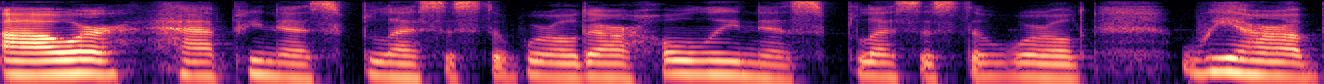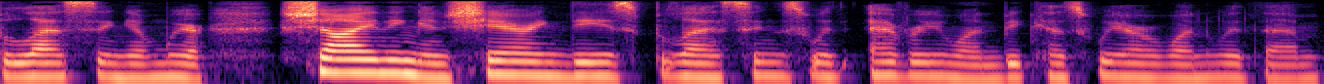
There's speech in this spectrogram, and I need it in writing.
our happiness blesses the world. Our holiness blesses the world. We are a blessing and we're shining and sharing these blessings with everyone because we are one with them.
